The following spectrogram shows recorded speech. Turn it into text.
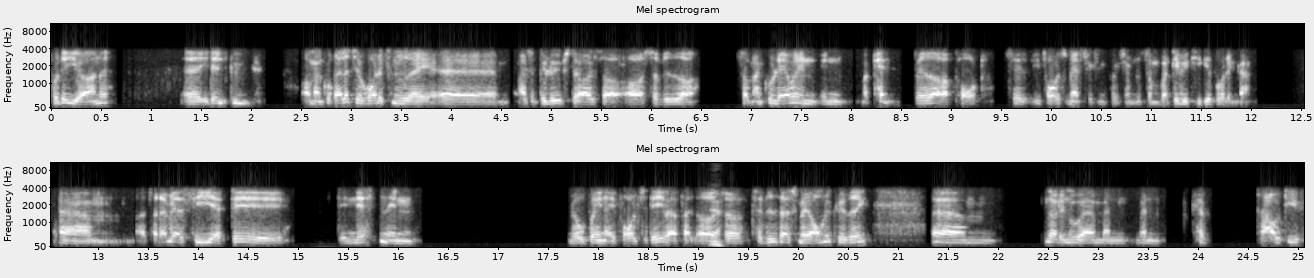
på det hjørne øh, i den by. Og man kunne relativt hurtigt finde ud af øh, altså beløbsstørrelser og så videre. Så man kunne lave en, en markant bedre rapport til, i forhold til matchfixing for eksempel, som var det, vi kiggede på dengang. Um, og så der vil jeg sige, at det, det er næsten en no-brainer i forhold til det i hvert fald, og ja. så tage videre med oven i købet, ikke? Um, når det nu er, at man, man kan drage de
